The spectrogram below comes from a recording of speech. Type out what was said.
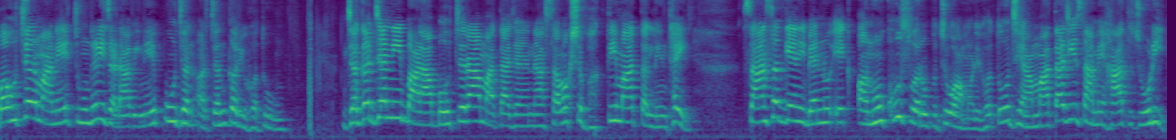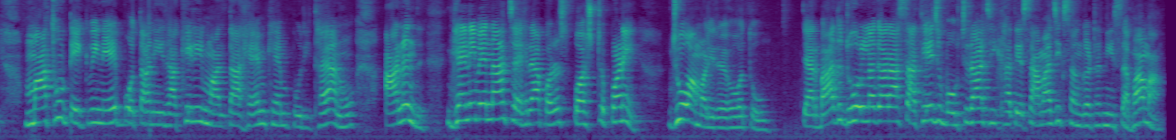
બહુચર માને ચૂંદડી ચડાવીને પૂજન અર્ચન કર્યું હતું. જગતજનની બાળા બહુચરા માતાજીના સમક્ષ ભક્તિમાં તલ્લીન થઈ સાંસદ ગેનીબેનનું એક અનોખું સ્વરૂપ જોવા મળ્યું હતું, જ્યાં માતાજી સામે હાથ જોડી માથું ટેકવીને પોતાની રાખેલી માનતા હેમખેમ પૂરી થયાનો આનંદ ગેનીબેનના ચહેરા પર સ્પષ્ટપણે જોવા મળી રહ્યો હતો. ત્યારબાદ ઢોલ નગારા સાથે જ બહુચરાજી ખાતે સામાજિક સંગઠનની સભામાં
